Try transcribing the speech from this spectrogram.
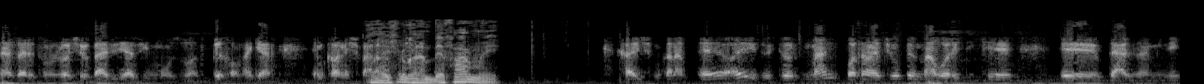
نظرتون راجع به بعضی از این موضوعات بخوام اگر امکانش برای خواهش می‌کنم بفرمایید. خواهش می‌کنم. آیا دکتر من با توجه به مواردی که در زمینه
